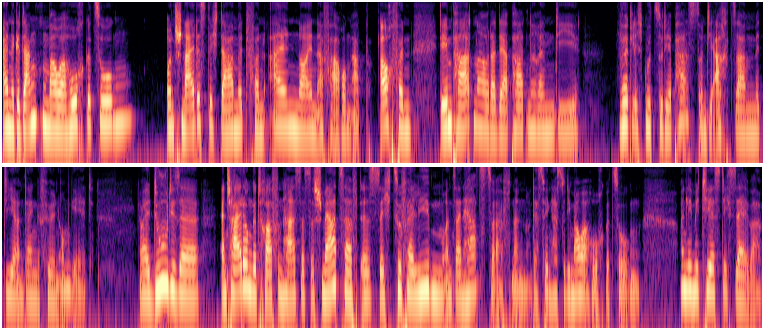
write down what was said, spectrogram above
eine Gedankenmauer hochgezogen und schneidest dich damit von allen neuen Erfahrungen ab. Auch von dem Partner oder der Partnerin, die wirklich gut zu dir passt und die achtsam mit dir und deinen Gefühlen umgeht. Weil du diese Entscheidung getroffen hast, dass es schmerzhaft ist, sich zu verlieben und sein Herz zu öffnen. Und deswegen hast du die Mauer hochgezogen und limitierst dich selber.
